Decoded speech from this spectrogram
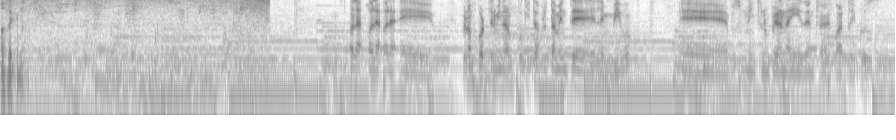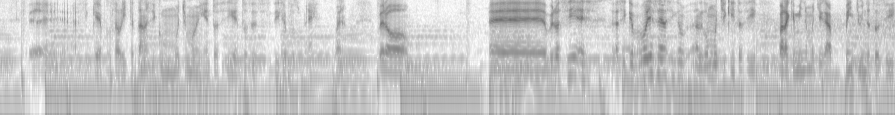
No sé qué. Hola, hola, hola. Eh, perdón por terminar un poquito abruptamente el en vivo. Eh, pues me interrumpieron ahí dentro del cuarto y pues eh, así que pues ahorita están así como mucho movimiento así, entonces dije pues eh, bueno, pero Eh, pero sí, es así que voy a hacer así algo muy chiquito así para que mínimo llegue a 20 minutos así.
